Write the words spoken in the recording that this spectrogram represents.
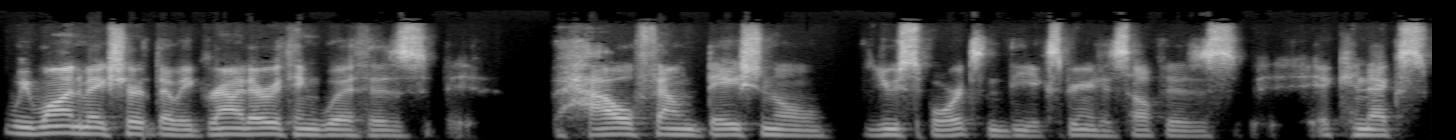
we want to make sure that we ground everything with is how foundational youth sports and the experience itself is it connects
